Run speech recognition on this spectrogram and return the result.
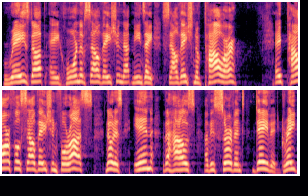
raised up a horn of salvation. That means a salvation of power, a powerful salvation for us. Notice, in the house of his servant David. Great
